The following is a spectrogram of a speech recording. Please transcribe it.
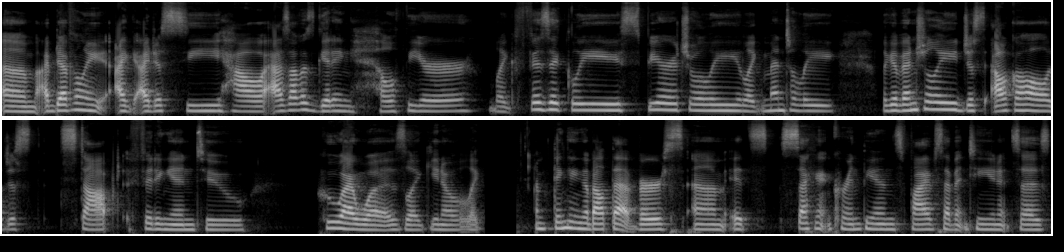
um, I've definitely, I, I just see how as I was getting healthier, like physically, spiritually, like mentally, like eventually just alcohol just stopped fitting into who I was. Like, you know, like I'm thinking about that verse. Um, it's Second Corinthians 5 17. It says,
